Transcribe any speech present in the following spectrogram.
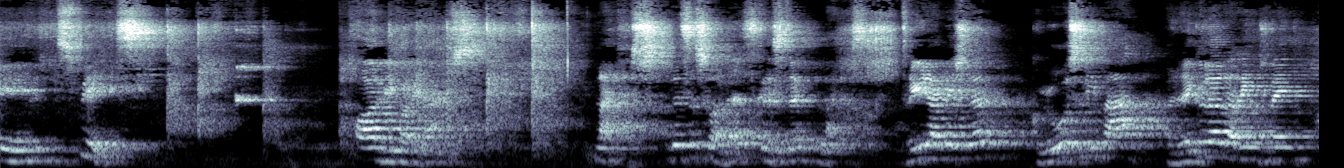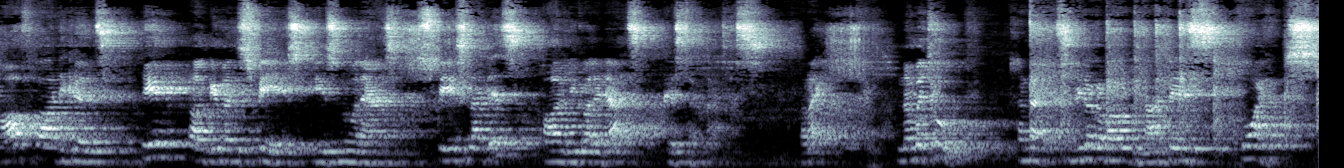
in space, or we call it as lattice. This is called as crystal lattice. Three-dimensional, closely packed, regular arrangement of particles in a given space is known as space lattice or we call it as crystal lattice. Alright? Number two, and that is we talk about lattice points.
